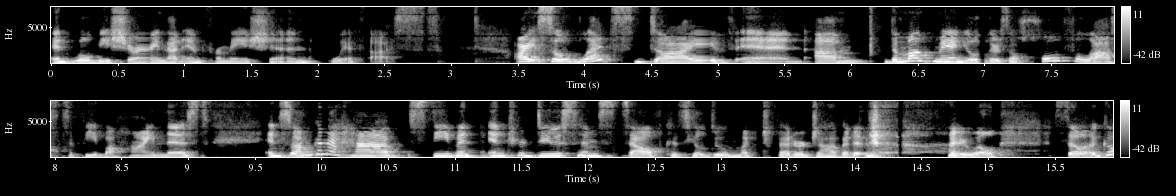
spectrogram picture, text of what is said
and will be sharing that information with us. All right, so let's dive in. Um, the Monk Manual, there's a whole philosophy behind this. And so I'm going to have Stephen introduce himself because he'll do a much better job at it I will. So uh, go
